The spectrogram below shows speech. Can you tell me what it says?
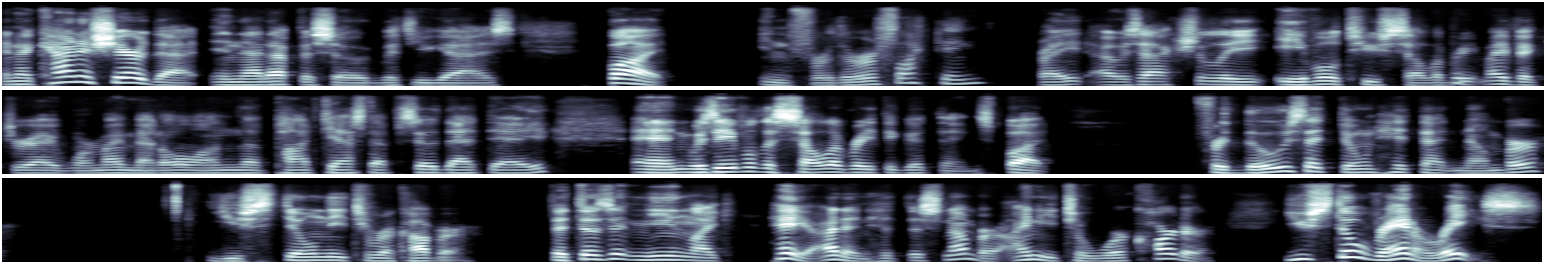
And I kind of shared that in that episode with you guys. But in further reflecting, right, I was actually able to celebrate my victory. I wore my medal on the podcast episode that day and was able to celebrate the good things. But for those that don't hit that number, you still need to recover. That doesn't mean like, hey, I didn't hit this number. I need to work harder. You still ran a race.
